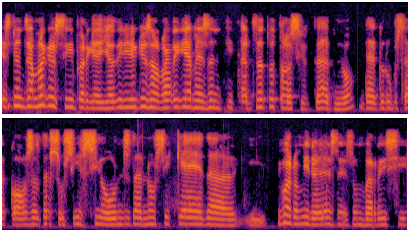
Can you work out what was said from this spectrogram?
és que em sembla que sí, perquè jo diria que és el barri que hi ha més entitats de tota la ciutat, no? De grups de coses, d'associacions, de no sé què, de... I, i bueno, mira, és, és un barri així...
